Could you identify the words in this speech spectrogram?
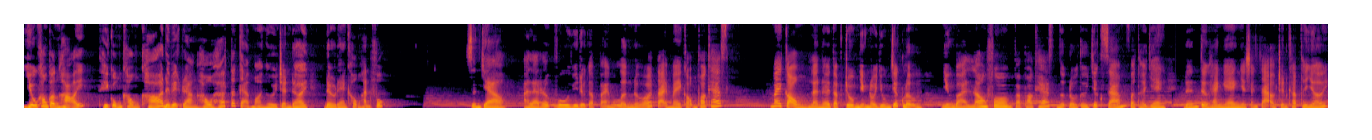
Dù không cần hỏi thì cũng không khó để biết rằng hầu hết tất cả mọi người trên đời đều đang không hạnh phúc. Xin chào, Ala rất vui vì được gặp bạn một lần nữa tại May Cộng Podcast. May Cộng là nơi tập trung những nội dung chất lượng, những bài long form và podcast được đầu tư chất xám và thời gian đến từ hàng ngàn nhà sáng tạo trên khắp thế giới.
